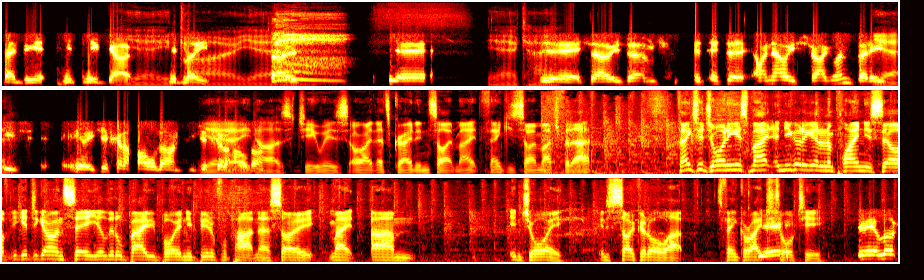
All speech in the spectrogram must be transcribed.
that'd be it. He'd, he'd go. Yeah, he'd, he'd go. leave. Yeah. So yeah. yeah. Okay. Yeah, so he's um, it, it's a. I know he's struggling, but he's Yeah. he's he's just got to hold on. He's just yeah, got to hold he on. does. Gee whiz. All right, that's great insight, mate. Thank you so much for that. Thanks for joining us, mate. And you got to get on a plane yourself. You get to go and see your little baby boy and your beautiful partner. So, mate, um, enjoy and soak it all up. It's been great to talk to you. Yeah, look,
